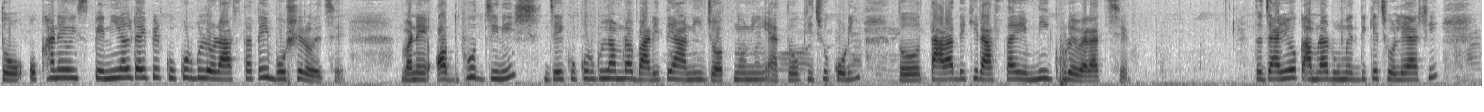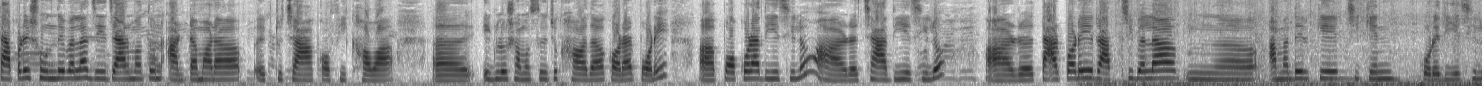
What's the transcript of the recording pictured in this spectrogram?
তো ওখানে ওই স্পেনিয়াল টাইপের কুকুরগুলো রাস্তাতেই বসে রয়েছে। মানে অদ্ভুত জিনিস, যে কুকুরগুলো আমরা বাড়িতে আনি, যত্ন নিই, এত কিছু করি, তো তারা দেখি রাস্তায় এমনি ঘুরে বেড়াচ্ছে। তো যাই হোক, আমরা রুমের দিকে চলে আসি। তারপরে সন্ধেবেলা যে যার মতন আড্ডা মারা, একটু চা, কফি খাওয়া এগুলো সমস্ত কিছু খাওয়া দাওয়া করার পরে পকোড়া দিয়েছিল আর চা দিয়েছিল। আর তারপরে রাত্রিবেলা আমাদেরকে চিকেন করে দিয়েছিল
